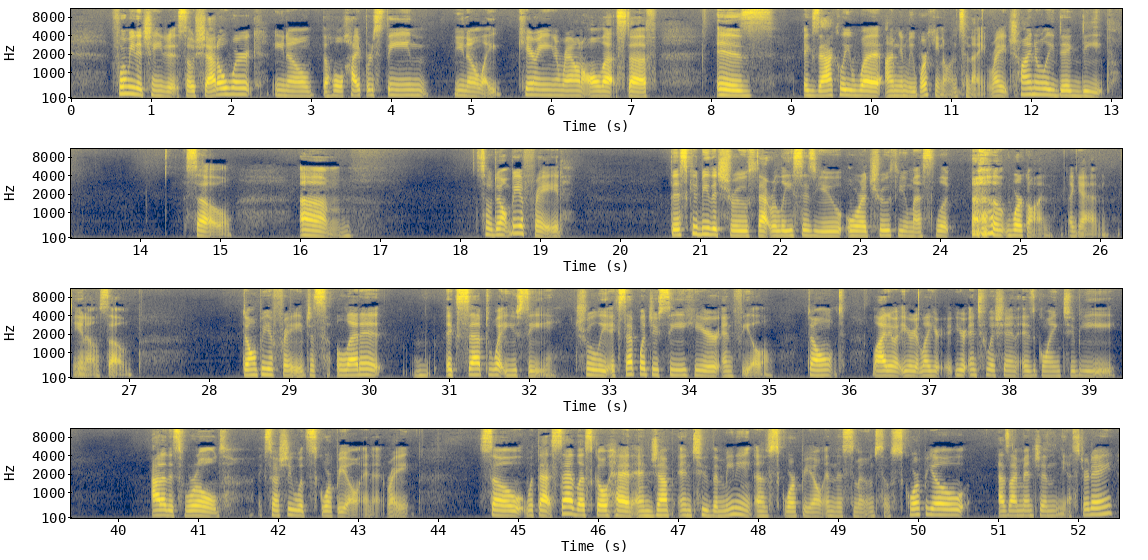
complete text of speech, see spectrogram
for me to change it. So, shadow work, you know, the whole hypersthene, you know, like carrying around all that stuff is exactly what I'm going to be working on tonight, right? Trying to really dig deep. So, um, so don't be afraid. This could be the truth that releases you or a truth you must look work on again, you know. So don't be afraid. Just let it accept what you see. Truly accept what you see, hear and feel. Don't lie to it. Your like your your intuition is going to be out of this world, especially with Scorpio in it, right? So, with that said, let's go ahead and jump into the meaning of Scorpio in this moon. So, Scorpio, as I mentioned yesterday,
